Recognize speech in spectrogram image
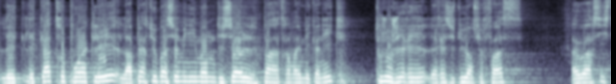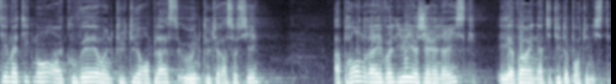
Les, quatre points clés, la perturbation minimum du sol par un travail mécanique, toujours gérer les résidus en surface, avoir systématiquement un couvert ou une culture en place ou une culture associée, apprendre à évaluer et à gérer les risques et avoir une attitude opportuniste.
